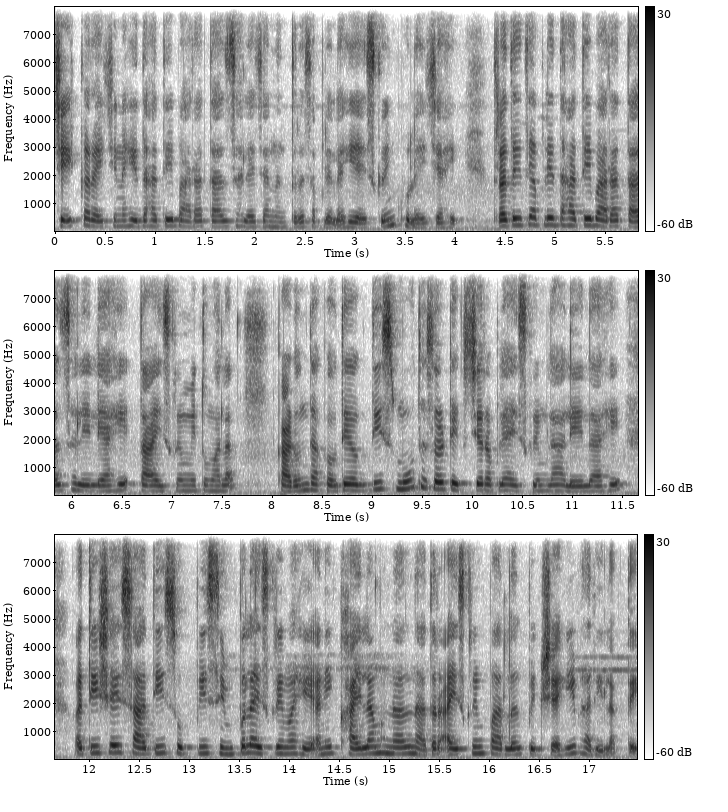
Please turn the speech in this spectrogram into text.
चेक करायची नाही. दहा ते बारा तास झाल्याच्या नंतरच आपल्याला ही आईस्क्रीम खोलायची आहे. तर आता इथे आपले दहा ते बारा तास झालेले आहे. तर आईस्क्रीम मी तुम्हाला काढून दाखवते. अगदी स्मूथ असं टेक्स्चर आपल्या आईस्क्रीमला आलेलं आहे. अतिशय साधी सोपी सिंपल आईस्क्रीम आहे आणि खायला म्हणाल ना तर आईस्क्रीम पार्लरपेक्षाही भारी लागते.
